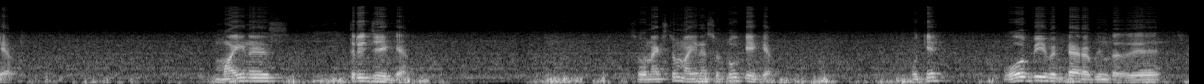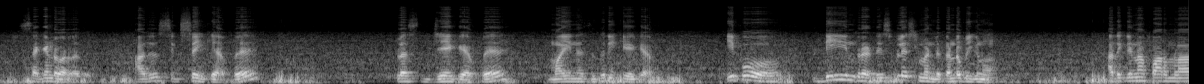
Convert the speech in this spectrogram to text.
cap minus three J cap so next minus two K cap okay OB vector அப்படின்றது செகண்ட் வர்றது. அது six I cap plus J cap minus three K cap இப்போது டின்ற டிஸ்பிளேஸ்மெண்ட் கண்டுபிடிக்கணும். அதுக்கு என்ன formula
